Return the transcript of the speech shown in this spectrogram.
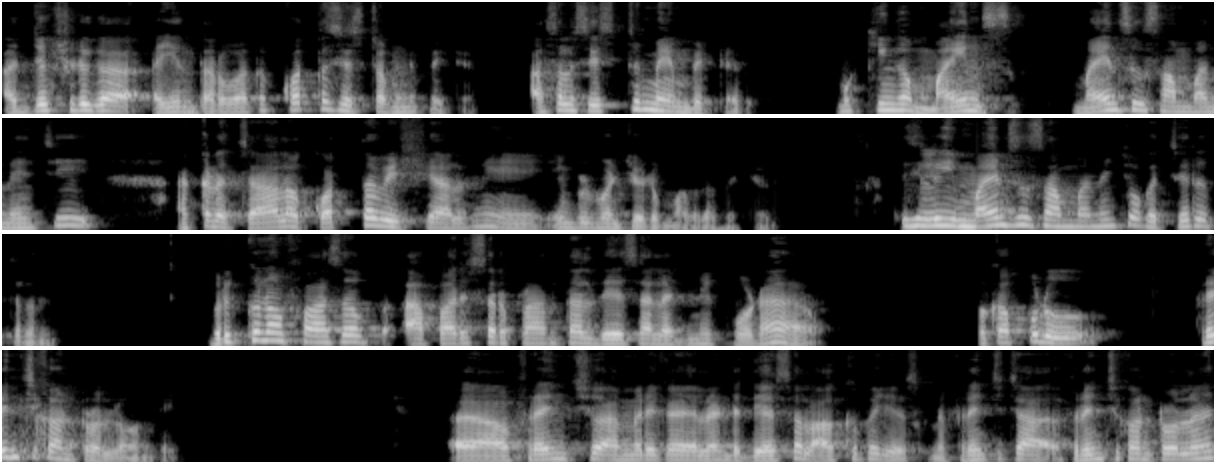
అధ్యక్షుడిగా అయిన తర్వాత కొత్త సిస్టమ్ని పెట్టారు. అసలు సిస్టమ్ ఏం పెట్టారు? ముఖ్యంగా మైన్స్ మైన్స్కి సంబంధించి అక్కడ చాలా కొత్త విషయాలని ఇంప్లిమెంట్ చేయడం మొదలుపెట్టాడు అసలు ఈ మైన్స్కి సంబంధించి ఒక చరిత్ర ఉంది. బుర్కినో ఫాసో ఆ పరిసర ప్రాంతాల దేశాలన్నీ కూడా ఒకప్పుడు ఫ్రెంచ్ కంట్రోల్లో ఉండేవి. ఫ్రెంచ్ అమెరికా ఇలాంటి దేశాలు ఆక్యుపై చేసుకున్నాయి. ఫ్రెంచ్ ఫ్రెంచ్ కంట్రోల్లోనే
